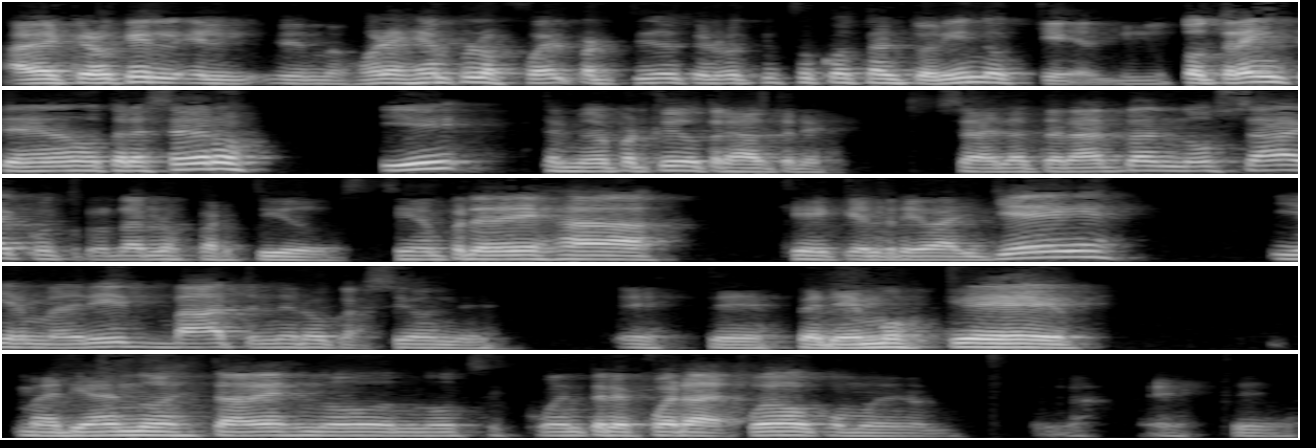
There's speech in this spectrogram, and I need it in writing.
a ver, creo que el, el, mejor ejemplo fue el partido, creo que fue contra el Torino, que el minuto 30 ganó 3-0 y terminó el partido 3-3. O sea, el Atalanta no sabe controlar los partidos, siempre deja que, que, el rival llegue y el Madrid va a tener ocasiones. Este, esperemos que Mariano esta vez no, no se encuentre fuera de juego como en, este,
